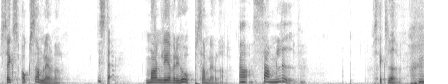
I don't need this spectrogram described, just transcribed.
Sex och samlevnad. just det. Man lever ihop samlevnad. Ja, samliv. Sexliv.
